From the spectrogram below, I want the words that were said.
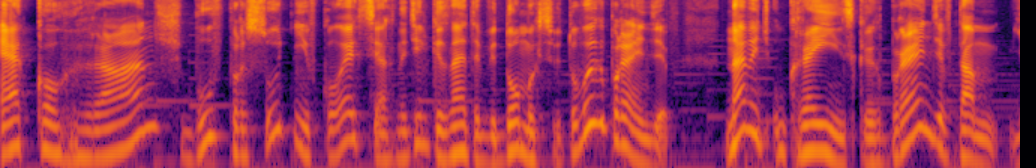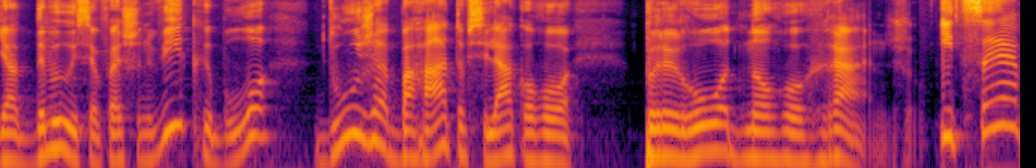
екогранж був присутній в колекціях не тільки, знаєте, відомих світових брендів, навіть українських брендів. Там я дивилися Fashion Week, і було дуже багато всілякого природного гранжу. І це,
